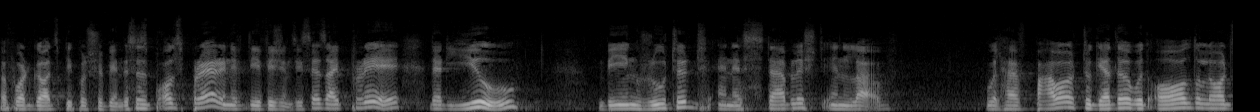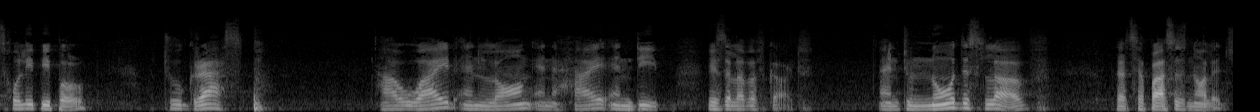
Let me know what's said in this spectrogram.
of what God's people should be. And this is Paul's prayer in the Ephesians. He says, I pray that you, being rooted and established in love, will have power together with all the Lord's holy people to grasp how wide and long and high and deep is the love of God, and to know this love that surpasses knowledge,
